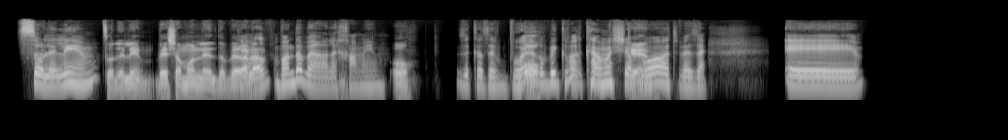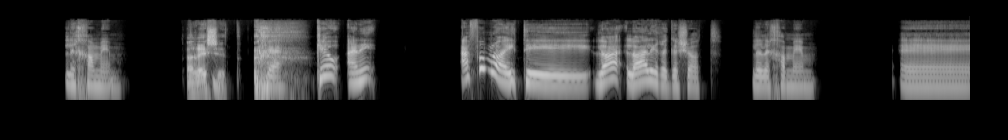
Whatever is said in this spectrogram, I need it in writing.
צוללים, צוללים, ויש המון לדבר כן, עליו. בוא נדבר על לחמים. או, זה כזה בוער או. בי כבר כמה שבועות וזה. אה, לחמים. הרשת. כן. כאילו, אני אף פעם לא הייתי, לא, לא היה לי רגשות ללחמים. אה,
